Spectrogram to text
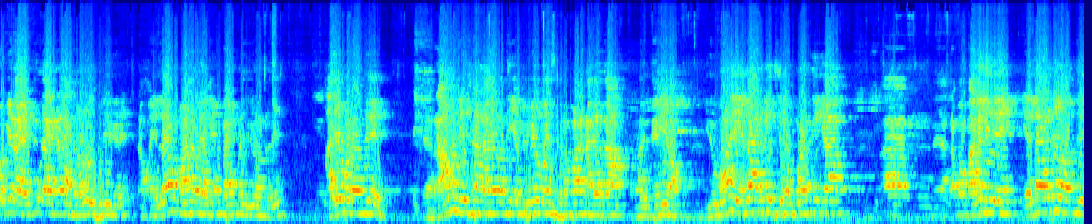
ஓகே நான் எப்படி தரேன் அந்த அளவு சொல்லியிருக்கேன் நம்ம எல்லாரும் மாணவர்களையும் பயன்படுத்திக்கிறோம் அதே போல வந்து ராமகிருஷ்ணா நகர் வந்து எப்பயுமே ஒரு சிறப்பான நகர் தான் உங்களுக்கு தெரியும். இது போல எல்லாருமே சில குழந்தைங்க நம்ம மகளிர் எல்லாருமே வந்து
